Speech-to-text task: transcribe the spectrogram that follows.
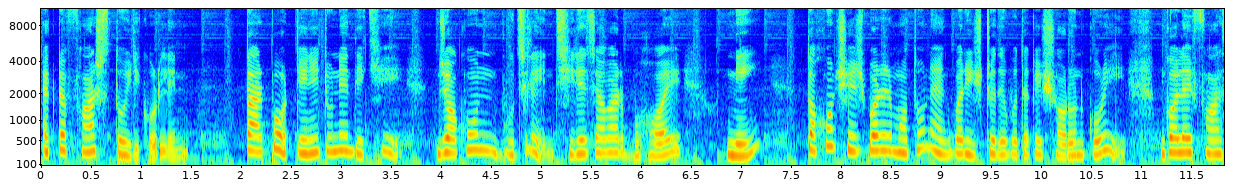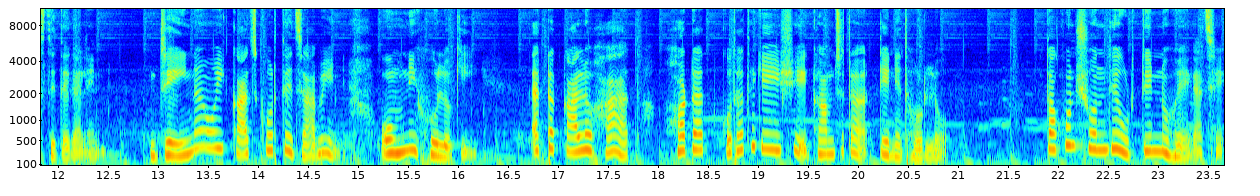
একটা ফাঁস তৈরি করলেন। তারপর টেনে টুনে দেখে যখন বুঝলেন ছিঁড়ে যাওয়ার ভয় নেই, তখন শেষবারের মতন একবার ইষ্টদেবতাকে স্মরণ করেই গলায় ফাঁস দিতে গেলেন। যেই না ওই কাজ করতে যাবেন, অমনি হলো কি? একটা কালো হাত হঠাৎ কোথা থেকে এসে গামছাটা টেনে ধরল। তখন সন্ধে উত্তীর্ণ হয়ে গেছে।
